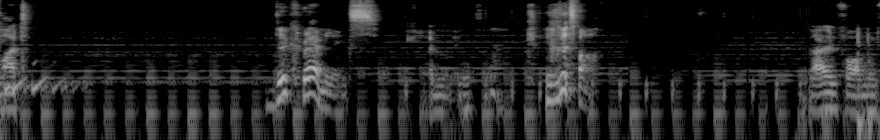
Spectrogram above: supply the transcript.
Was? The Kremlings. Gremlins. Ritter. In allen Formen.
